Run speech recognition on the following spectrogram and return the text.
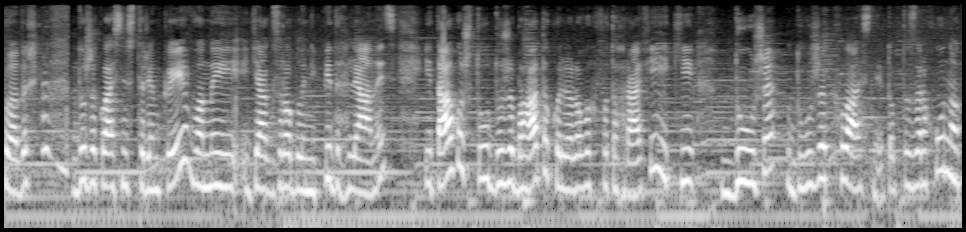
вкладиші. Дуже класні сторінки. Вони як зроблені під глянець, і також тут дуже багато кольорових фотографій, які дуже дуже класні. Тобто, за рахунок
